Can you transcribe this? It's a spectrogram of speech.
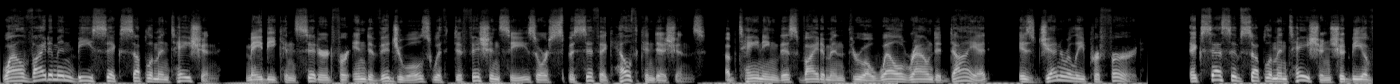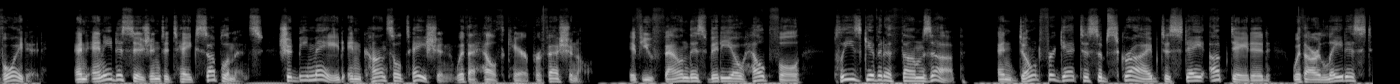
While vitamin B6 supplementation may be considered for individuals with deficiencies or specific health conditions, obtaining this vitamin through a well rounded diet is generally preferred. Excessive supplementation should be avoided, and any decision to take supplements should be made in consultation with a healthcare professional. If you found this video helpful, please give it a thumbs up and don't forget to subscribe to stay updated with our latest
